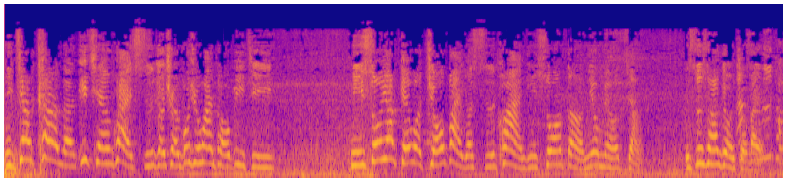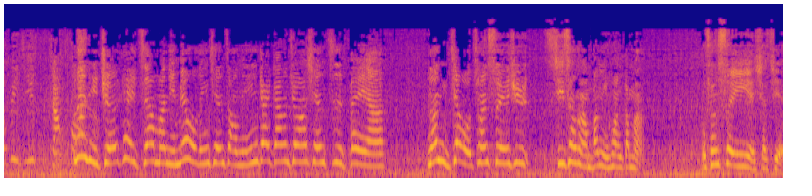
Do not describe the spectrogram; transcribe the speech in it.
你叫客人一千块，十个全部去换投币机，你说要给我九百个十块，你说的，你有没有讲？你是说要给我九百？是投币机讲。那你觉得可以这样吗？你没有零钱找，你应该刚刚就要先自备啊。然后你叫我穿睡衣去西餐行帮你换干嘛？我穿睡衣耶，小姐。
